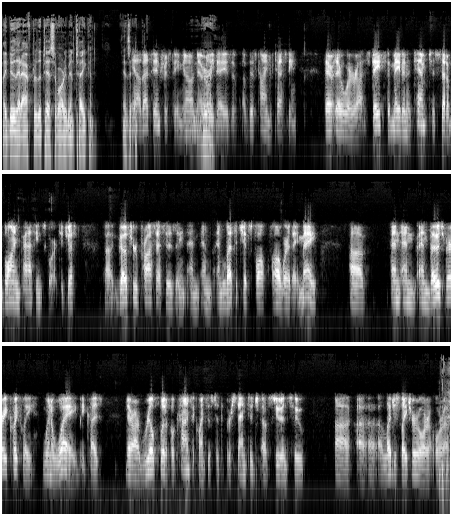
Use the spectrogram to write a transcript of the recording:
they do that after the tests have already been taken. Is it? Yeah, that's interesting. You know, in the Very. early days of, of this kind of testing, there, there were uh, states that made an attempt to set a blind passing score, to just uh, go through processes and, and, and, and let the chips fall, fall where they may. Uh, and and and those very quickly went away because there are real political consequences to the percentage of students who uh, a, a, legislature or or a,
